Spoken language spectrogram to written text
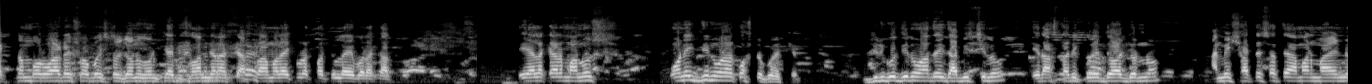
এক নম্বর ওয়ার্ডের সর্বস্তর জনগণকে আমি সালাম জানাচ্ছি। আসসালাম আলাইকুম রহমতুল্লাহ বরাকাত এই এলাকার মানুষ অনেক দিন ওনার কষ্ট করেছেন। দীর্ঘদিন ওনাদের দাবি ছিল এই রাস্তাটি করে দেওয়ার জন্য। আমি সাথে সাথে আমার মায়ন্য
